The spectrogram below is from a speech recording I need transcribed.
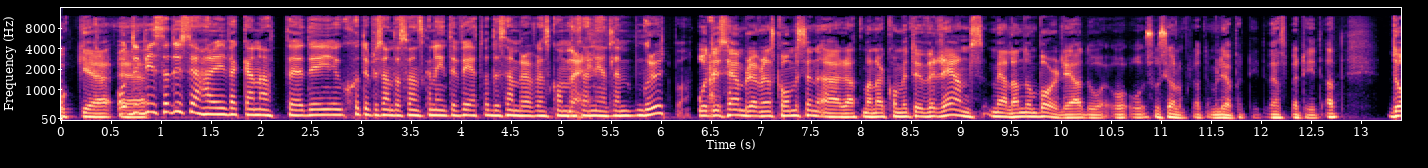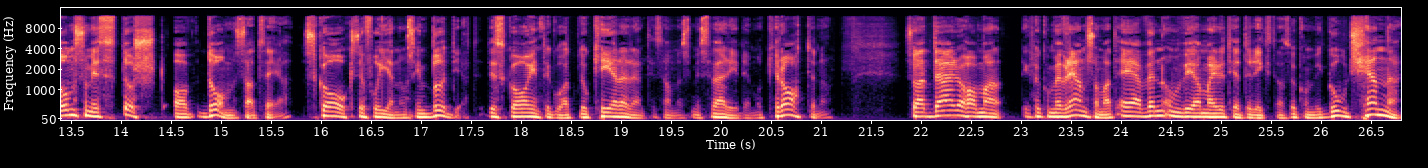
Och, eh, Och det eh, visade sig här i veckan att eh, det är ju 70% av svenskarna inte vet vad decemberöverenskommelsen Nej. egentligen går ut på. Och decemberöverenskommelsen är att man har kommit överens mellan de borgerliga då och, och Socialdemokraterna, Miljöpartiet och Vänsterpartiet att de som är störst av dem så att säga ska också få igenom sin budget. Det ska inte gå att blockera den tillsammans med Sverigedemokraterna. Så att där har man liksom kommit överens om att även om vi har majoritet i riksdagen så kommer vi godkänna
